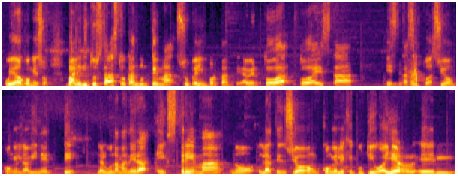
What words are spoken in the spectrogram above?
Cuidado con eso. Valery, tú estabas tocando un tema súper importante. A ver, toda, toda esta, esta situación con el gabinete de alguna manera extrema ¿no? la tensión con el Ejecutivo. Ayer el,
